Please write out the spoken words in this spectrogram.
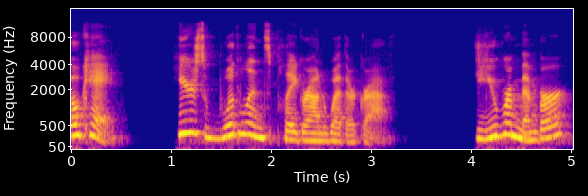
Okay, here's Woodland's playground weather graph. Do you remember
